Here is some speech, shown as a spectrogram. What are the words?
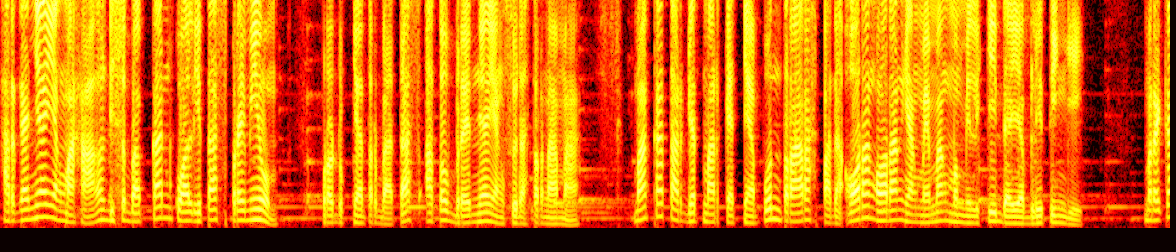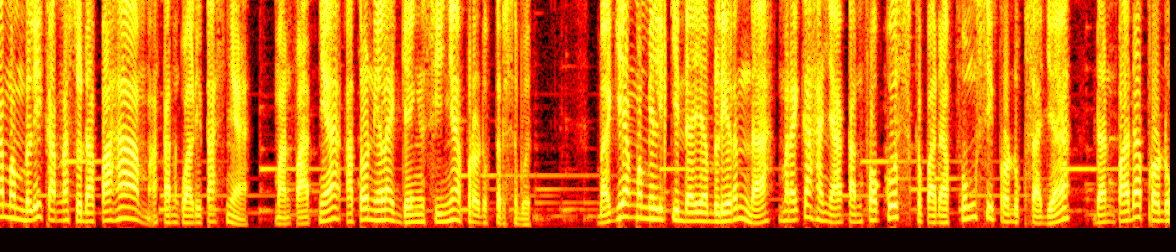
Harganya yang mahal disebabkan kualitas premium, produknya terbatas atau brandnya yang sudah ternama. Maka target marketnya pun terarah pada orang-orang yang memang memiliki daya beli tinggi. Mereka membeli karena sudah paham akan kualitasnya, manfaatnya, atau nilai gengsinya produk tersebut. Bagi yang memiliki daya beli rendah, mereka hanya akan fokus kepada fungsi produk saja dan pada produk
